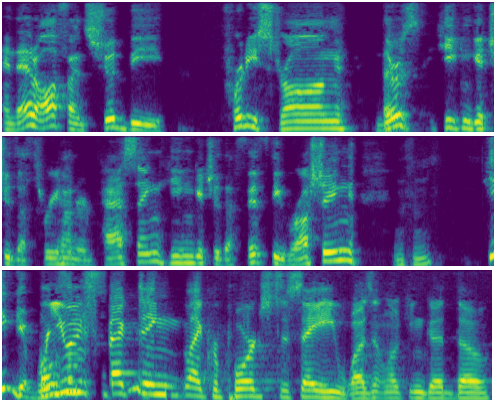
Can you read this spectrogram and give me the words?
and that offense should be pretty strong. There's he can get you the 300 passing, he can get you the 50 rushing. Mhm. He can get. Were you of them- expecting like reports to say he wasn't looking good though?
